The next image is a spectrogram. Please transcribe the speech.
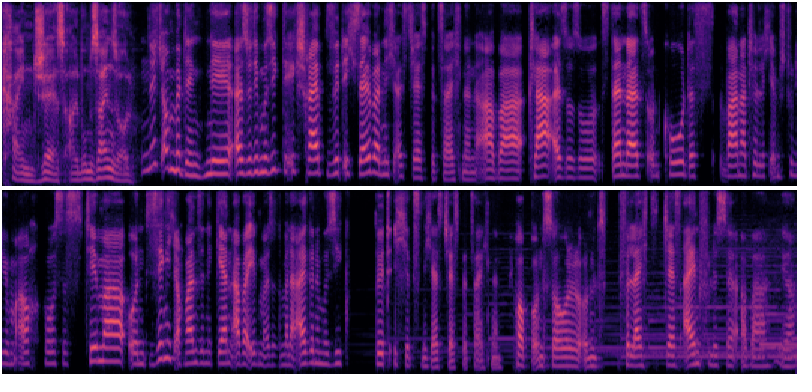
kein Jazz-Album sein soll. Nicht unbedingt, nee. Also die Musik, die ich schreibe, würde ich selber nicht als Jazz bezeichnen. Aber klar, also so Standards und Co., das war natürlich im Studium auch großes Thema und singe ich auch wahnsinnig gern, aber eben, also meine eigene Musik würde ich jetzt nicht als Jazz bezeichnen. Pop und Soul und vielleicht Jazz-Einflüsse, aber ja.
